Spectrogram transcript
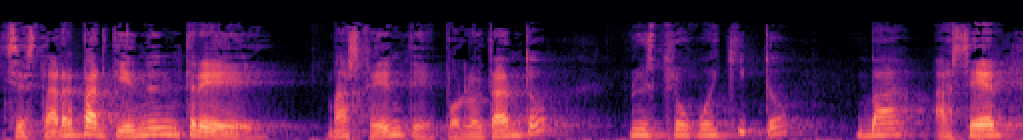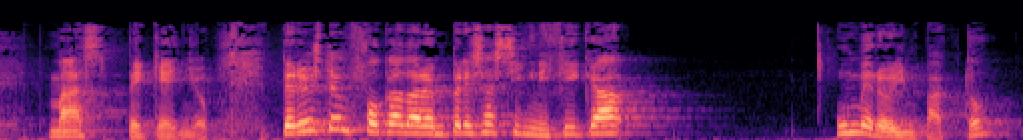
se está repartiendo entre más gente, por lo tanto, nuestro huequito va a ser más pequeño. Pero esto enfocado a la empresa significa un mero impacto,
